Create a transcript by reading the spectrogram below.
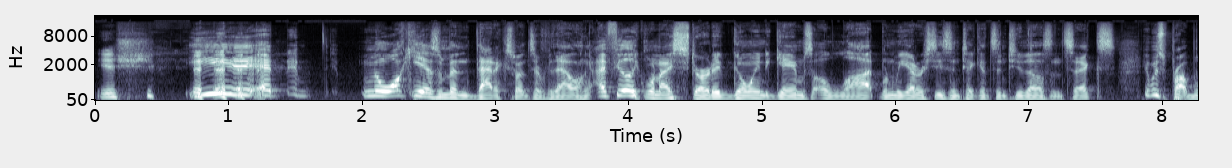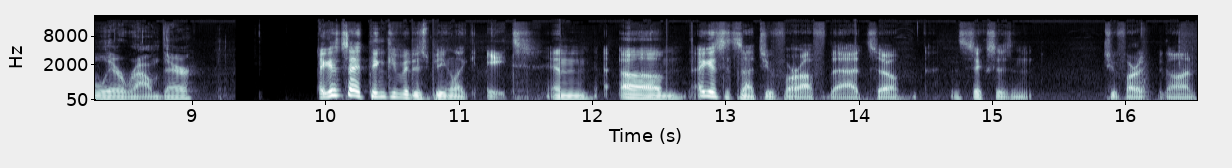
ish. Yeah, Milwaukee hasn't been that expensive for that long. I feel like when I started going to games a lot when we got our season tickets in 2006, it was probably around there. I guess I think of it as being like eight, and um, I guess it's not too far off that. So six isn't too far gone.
